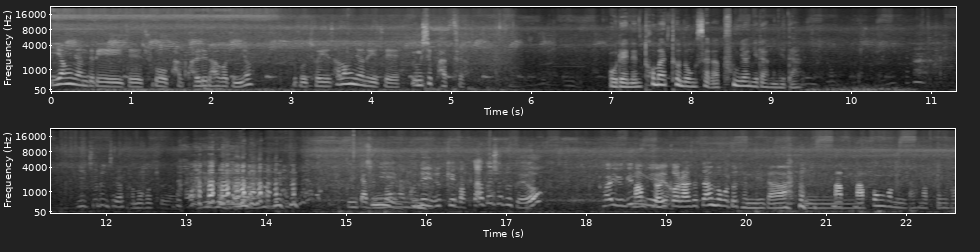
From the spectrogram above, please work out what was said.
2학년들이 이제 주로 밭 관리를 하거든요. 그리고 저희 3학년은 이제 음식 파트. 올해는 토마토 농사가 풍년이랍니다. 이 줄은 제가 다 먹었어요. 스님, 근데 이렇게 막 따드셔도 돼요? 다 맛 유기농이에요. 별 거라서 싸 먹어도 됩니다. 맛 맛본 겁니다. 맛본 거.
